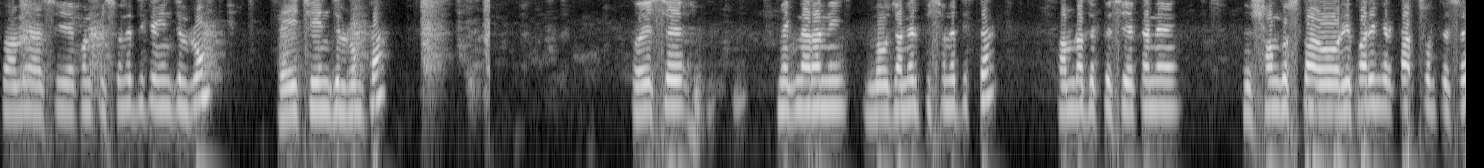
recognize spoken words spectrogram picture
তো আমি আছি এখন পিছনের দিকে ইঞ্জিল রুম এই ইঞ্জিল রুমটা তো এসে মেঘনারানী নৌজানের পিছনের দিকটা। আমরা দেখতেছি এখানে সংস্থা ও রিপেয়ারিং এর কাজ চলতেছে।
